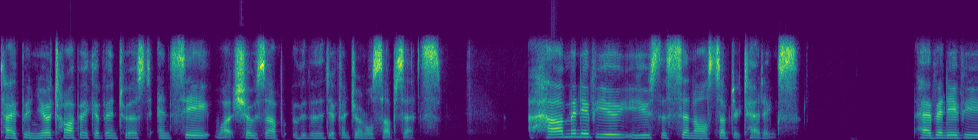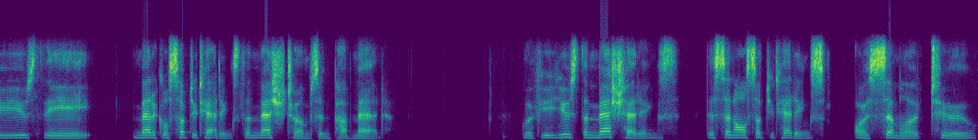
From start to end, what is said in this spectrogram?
type in your topic of interest and see what shows up within the different journal subsets. How many of you use the CINAHL subject headings? Have any of you used the medical subject headings, the MeSH terms in PubMed? Well, if you use the MeSH headings, the CINAHL subject headings are similar to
